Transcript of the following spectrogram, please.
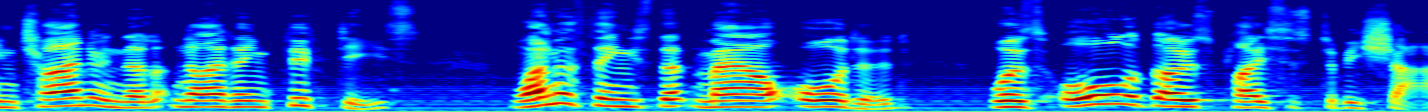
in China in the 1950s, one of the things that Mao ordered was all of those places to be shut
